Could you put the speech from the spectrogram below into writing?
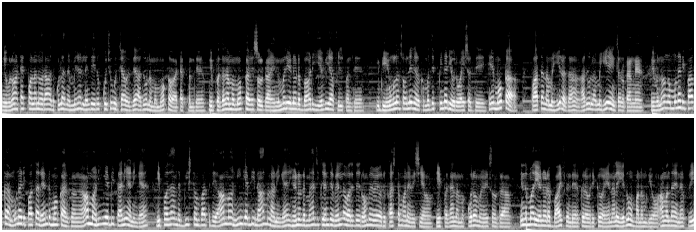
இவ்வளோ அட்டாக் பண்ணலான்னு வரா அதுக்குள்ளே அந்த மிரர்லேருந்து ஏதோ குச்சி குச்சா வருது. அதுவும் நம்ம மோக்காவை அட்டாக் பண்ணுது. இப்போ தான் நம்ம மோக்காவே சொல்கிறான் இந்த மாதிரி என்னோட பாடி ஹெவியாக ஃபீல் பண்ணுது. இப்படி இவங்களும் சொல்லி இருக்கும்போது பின்னாடி ஒரு வயசு வருது. ஹே மோக்கா! பார்த்தா நம்ம ஹீரோ தான். அதுவும் இல்லாமல் ஹீரோயின்ஸாக இருக்காங்க. இவனும் அங்கே முன்னாடி பார்க்க முன்னாடி பார்த்தா ரெண்டு மோக்கா இருக்காங்க. ஆமாம் நீங்கள் எப்படி தனியாக நீங்கள் இப்போ தான் அந்த பீஸ்டம் பார்த்துட்டு ஆமாம் நீங்கள் எப்படி நார்மலாக நீங்கள் என்னோட மேஜிக்லேருந்து வெளில வருது ரொம்பவே ஒரு கஷ்டமான விஷயம். இப்போ தான் நம்ம குரமாவே சொல்கிறான் இந்த மாதிரி என்னோட பாய் ஃப்ரெண்ட் இருக்கிற வரைக்கும் என்னால் எதுவும் பண்ண முடியும். அவன் தான் என்னை ஃப்ரீ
